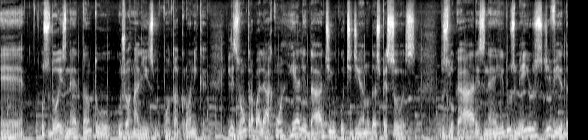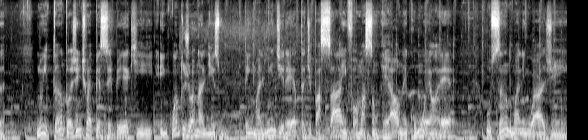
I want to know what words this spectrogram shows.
É, os dois, né, tanto o jornalismo quanto a crônica, eles vão trabalhar com a realidade e o cotidiano das pessoas, dos lugares, né, e dos meios de vida. No entanto, a gente vai perceber que enquanto o jornalismo tem uma linha direta de passar a informação real, né, como ela é, usando uma linguagem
